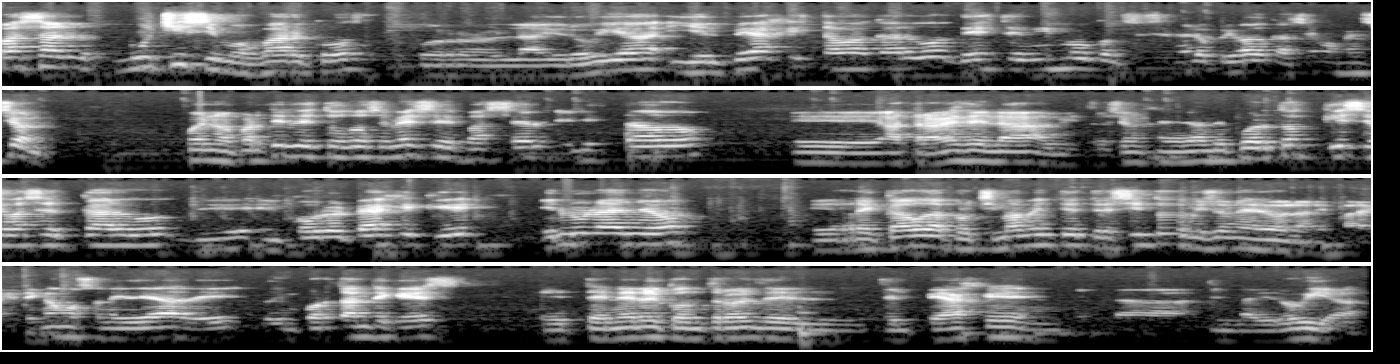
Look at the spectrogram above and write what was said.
Pasan muchísimos barcos por la hidrovía y el peaje estaba a cargo de este mismo concesionario privado que hacemos mención. Bueno, a partir de estos 12 meses va a ser el Estado, a través de la Administración General de Puertos, que se va a hacer cargo del cobro del peaje que en un año eh, recauda aproximadamente 300 millones de dólares, para que tengamos una idea de lo importante que es eh, tener el control del, peaje en, la, hidrovía.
